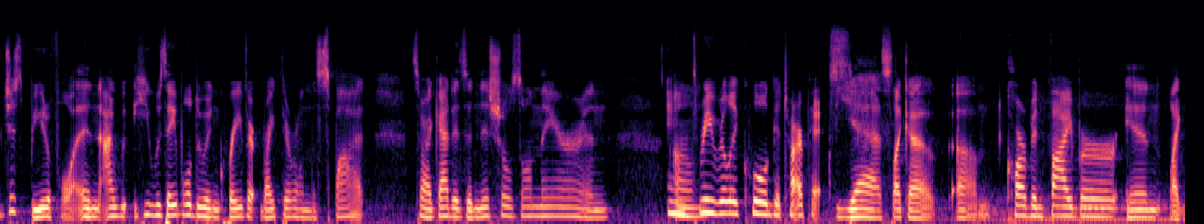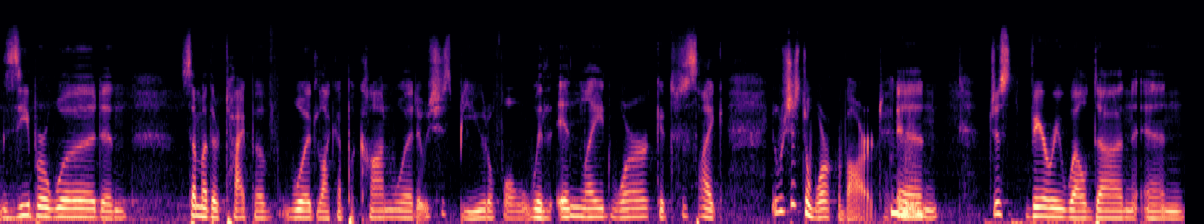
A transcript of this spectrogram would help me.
just beautiful. And I w- he was able to engrave it right there on the spot. So I got his initials on there, and and um, three really cool guitar picks. Yes, like a um, carbon fiber and like zebra wood and some other type of wood, like a pecan wood. It was just beautiful with inlaid work. It's just like it was just a work of art and just very well done. And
